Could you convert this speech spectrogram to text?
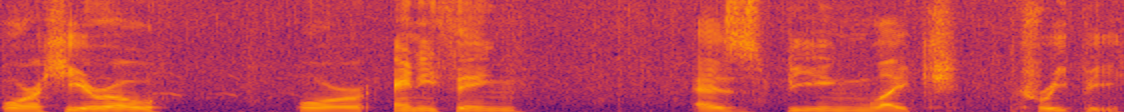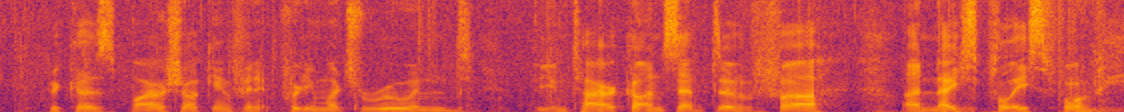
or a hero, or anything as being, like, creepy. Because Bioshock Infinite pretty much ruined the entire concept of uh, a nice place for me.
